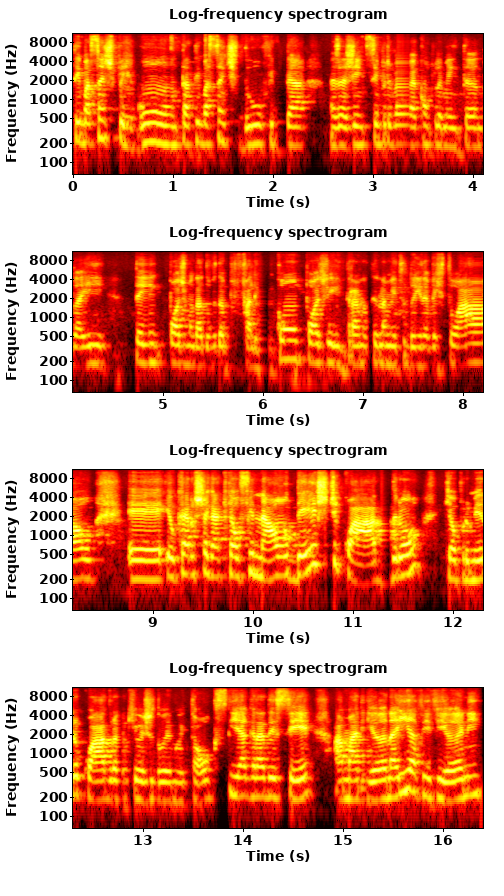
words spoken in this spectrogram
tem bastante pergunta, tem bastante dúvida, mas a gente sempre vai complementando aí. Tem, pode mandar dúvida para o Falecom, pode entrar no treinamento do INA Virtual. É, eu quero chegar aqui ao final deste quadro, que é o primeiro quadro aqui hoje do Emoi Talks, e agradecer a Mariana e a Viviane.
